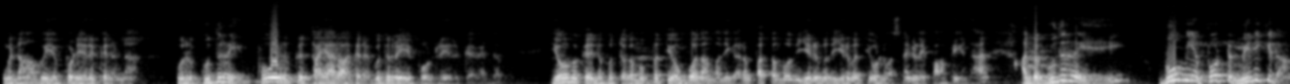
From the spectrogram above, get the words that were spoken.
உங்க நாவு எப்படி இருக்கணும்னா ஒரு குதிரை போருக்கு தயாராகிற குதிரையை போன்று இருக்க வேண்டும். யோபுக்கு என்ன புத்தகம்? முப்பத்தி ஒன்பதாம் அதிகாரம் பத்தொம்போது இருபது இருபத்தி ஒன்று வசனங்களை பார்ப்பீங்கன்னா அந்த குதிரை பூமியை போட்டு மிதிக்குதான்.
